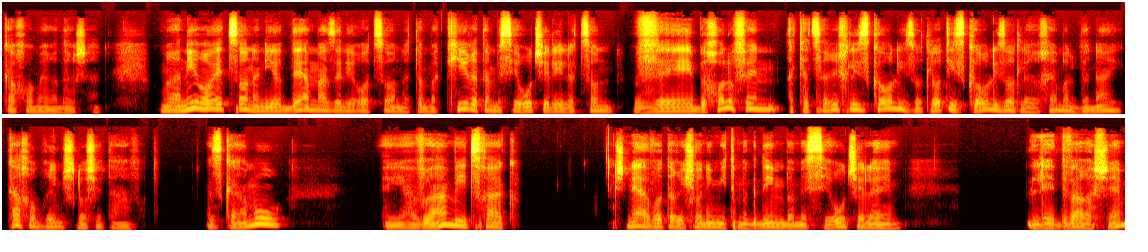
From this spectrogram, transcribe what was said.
כך אומר הדרשן. אומר, אני רואה צאן, אני יודע מה זה לראות צאן, אתה מכיר את המסירות שלי לצאן, ובכל אופן, אתה צריך לזכור לי זאת, לא תזכור לי זאת לרחם על בניי, כך אומרים שלושת האבות. אז כאמור, אברהם ויצחק, שני האבות הראשונים מתמקדים במסירות שלהם לדבר השם,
